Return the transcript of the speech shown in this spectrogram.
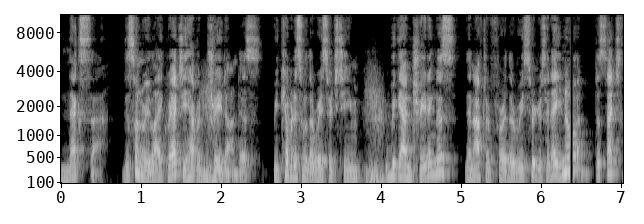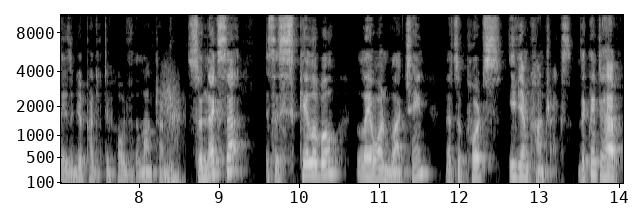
Nexa. This one we like. We actually have a trade on this. We covered this with our research team. We began trading this. Then after further research, we said, hey, you know what? This actually is a good project to hold for the long term. So Nexa is a scalable layer one blockchain that supports EVM contracts. They claim to have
